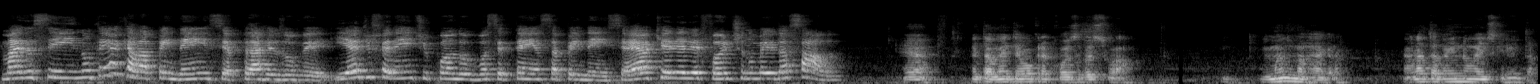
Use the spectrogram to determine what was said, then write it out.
mas assim, não tem aquela pendência para resolver. E é diferente quando você tem essa pendência, é aquele elefante no meio da sala. É. E também tem outra coisa, pessoal. E mais uma regra. Ela também não é escrita.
